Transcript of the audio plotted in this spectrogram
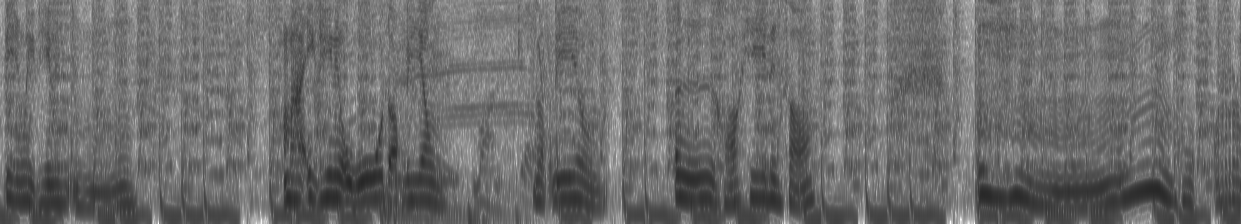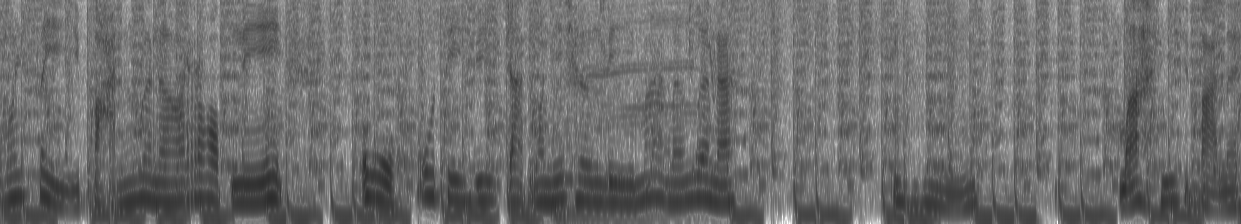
เปลี่ยนมาอีกทีหนึงอืมมาอีกทีหนึงโอ้ดอกเดียว ดอกเดียว เออ ขอคีหนึ่งสองหกร้อยสี่บาทเมื่อนะรอบนี้ โอ้โหดีดีจัดวันนี้เชิงดีมากนะเพื่อนนะอื้อหือมา 20 บาทเลย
